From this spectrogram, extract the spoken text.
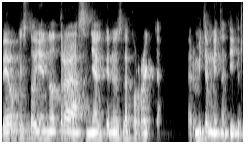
veo que estoy en otra señal que no es la correcta. Permítanme tantito.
